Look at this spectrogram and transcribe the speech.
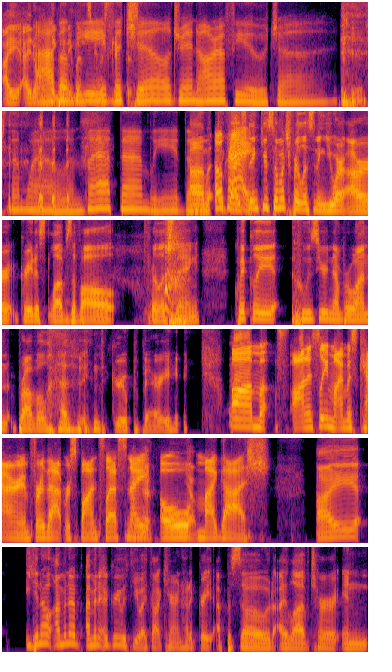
I I don't I think anyone's going to believe the skip reunion. children are our future. Teach them well and let them lead the Um. Okay. guys, thank you so much for listening. You are our greatest loves of all for listening. Quickly, who's your number one Bravo love in the group, Barry? Um, honestly, mine was Karen for that response last night. Okay. Oh Yep. my gosh. I you know, I'm gonna I'm gonna agree with you. I thought Karen had a great episode. I loved her in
